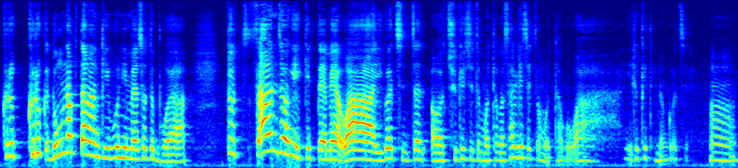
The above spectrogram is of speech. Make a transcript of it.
그르, 그르, 농락당한 기분이면서도 뭐야. 또 쌓은 정이 있기 때문에 와 이거 진짜 어, 죽이지도 못하고 살리지도 못하고 와 이렇게 되는 거지. 어.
